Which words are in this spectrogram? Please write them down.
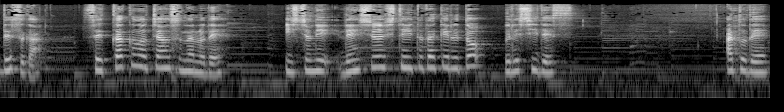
ですが、せっかくのチャンスなので、一緒に練習していただけると嬉しいです。後で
